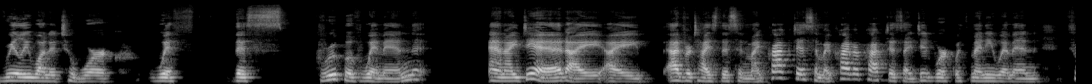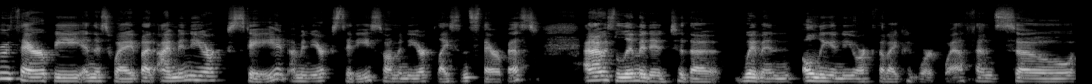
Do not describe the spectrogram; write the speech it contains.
really wanted to work with this group of women and I did. I, I advertised this in my practice, in my private practice. I did work with many women through therapy in this way, but I'm in New York State. I'm in New York City, so I'm a New York licensed therapist. And I was limited to the women only in New York that I could work with. And so,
